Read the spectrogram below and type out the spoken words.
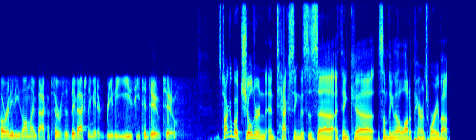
or any of these online backup services. They've actually made it really easy to do too. Let's talk about children and texting. This is, uh, I think, uh, something that a lot of parents worry about.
